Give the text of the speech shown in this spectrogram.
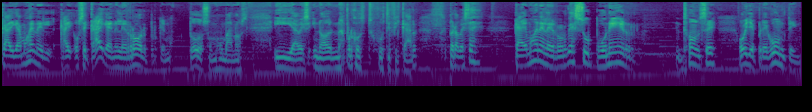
caigamos en el, o se caiga en el error, porque todos somos humanos y a veces, no, no es por justificar, pero a veces caemos en el error de suponer. Entonces, oye, pregunten,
